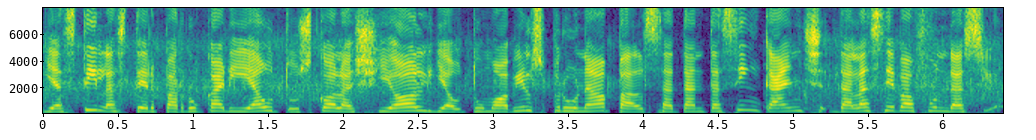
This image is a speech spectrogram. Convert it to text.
i Estil Ester Perruqueria, Autoscola Xiol i Automòbils Pruna pels 75 anys de la seva fundació.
